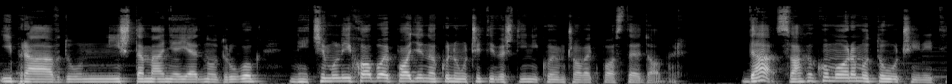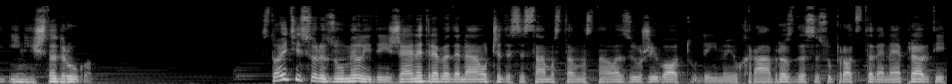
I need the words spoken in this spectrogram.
i pravdu, ništa manje jedno od drugog, nećemo li ih oboje podjednako naučiti veštini kojom čovek postaje dobar? Da, svakako moramo to učiniti i ništa drugo. Stojici su razumeli da i žene treba da nauče da se samostalno snalaze u životu, da imaju hrabrost da se suprotstave nepravdi,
